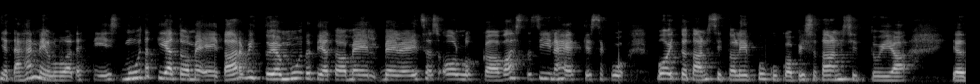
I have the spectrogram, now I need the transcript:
ja tähän me luotettiin. Muuta tietoa me ei tarvittu, ja muuta tietoa meillä ei itse asiassa ollutkaan vasta siinä hetkessä, kun voittotanssit oli pukukopissa tanssittu, ja, ja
